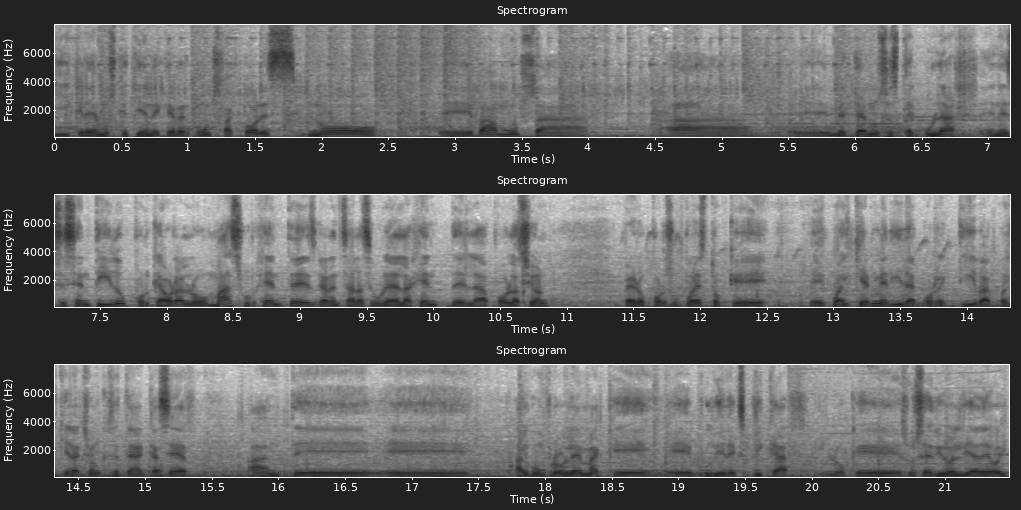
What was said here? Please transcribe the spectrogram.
y creemos que tiene que ver con muchos factores. No eh, vamos a, eh, meternos a especular en ese sentido porque ahora lo más urgente es garantizar la seguridad de la, gente, de la población, pero por supuesto que eh, cualquier medida correctiva, cualquier acción que se tenga que hacer ante algún problema que pudiera explicar lo que sucedió el día de hoy,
